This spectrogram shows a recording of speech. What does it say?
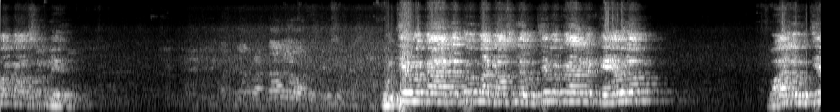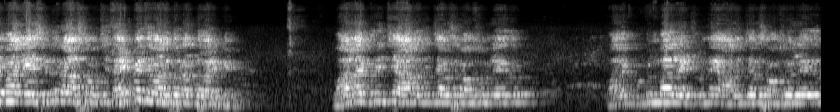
మాకు అవసరం లేదు. ఉద్యమకారులతో మాకు అవసరం లేదు. ఉద్యమకారులు కేవలం వాళ్ళ ఉద్యమాలు వేసింది రాష్ట్రం వచ్చింది. అయిపోయింది వాళ్ళతో అంతవరకే. వాళ్ళ గురించి ఆలోచించాల్సిన అవసరం లేదు. వాళ్ళ కుటుంబాలు ఎట్లున్నాయి ఆలోచించాల్సిన అవసరం లేదు.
